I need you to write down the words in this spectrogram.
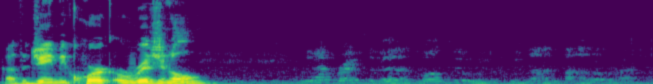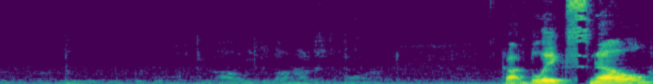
Got the Jamie Quirk original. Got Blake Snell.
